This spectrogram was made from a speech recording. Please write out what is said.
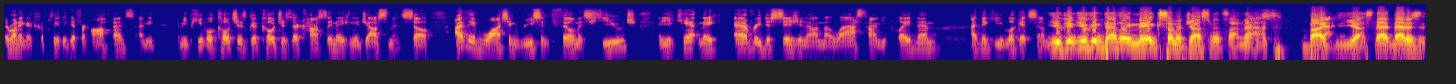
they're running a completely different offense. I mean, I mean, people, coaches, good coaches, they're constantly making adjustments. So I think watching recent film is huge, and you can't make every decision on the last time you played them. I think you look at some. You can you can definitely make some adjustments on that. But Yes. yes, that that is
